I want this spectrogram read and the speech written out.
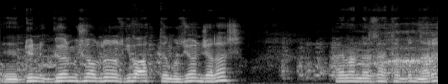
Ee, dün görmüş olduğunuz gibi attığımız yoncalar. Hayvanlar zaten bunları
